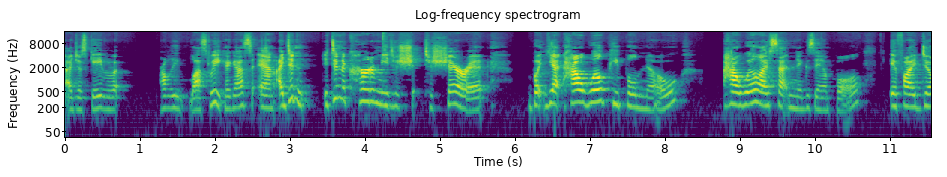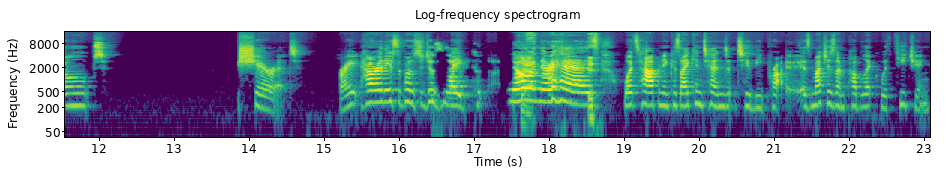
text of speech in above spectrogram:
I just gave probably last week, I guess, and I didn't it didn't occur to me to sh- to share it but yet how will people know how will i set an example if i don't share it right how are they supposed to just like know yeah. in their heads it's, what's happening because i can tend to be pri- as much as i'm public with teaching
